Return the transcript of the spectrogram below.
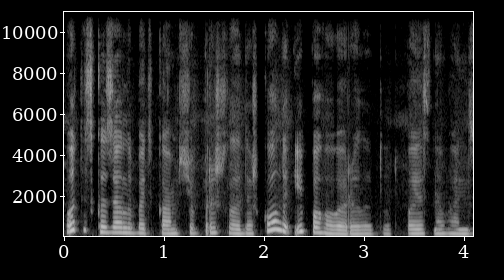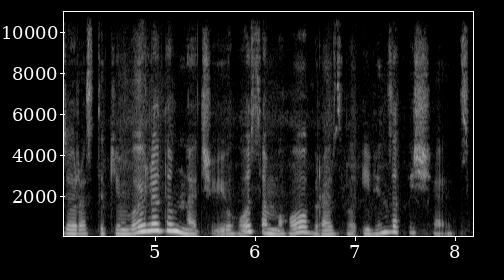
От і сказали батькам, щоб прийшли до школи і поговорили тут, пояснив Гензюра з таким виглядом, наче його самого образили, і він захищається.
